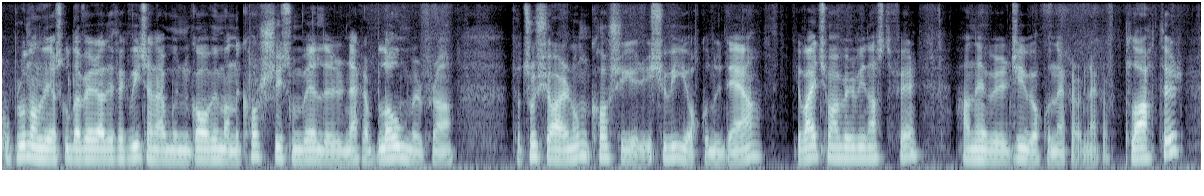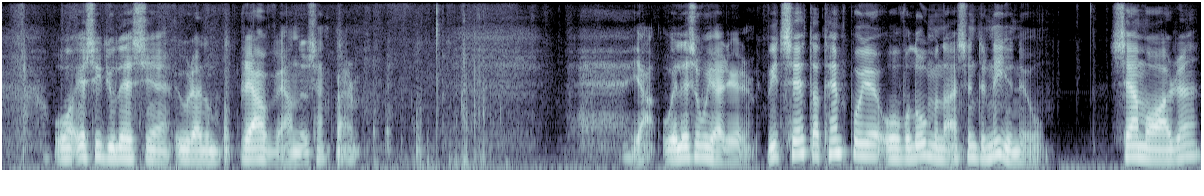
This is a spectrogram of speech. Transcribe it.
og opprunanlega skulle det være at jeg fikk vitsa av min gav vimmanne Korsi som veler nekra blomer fra, fra Trusjonon, Korsi er ikke vi okkon i det, jeg veit ikke om han vil vi næste fyr, han hever givet okkon nekra, nekra plater, og jeg sitter jo og leser ur en brev han har sendt meg, Ja, og jeg leser hva jeg er. Vi seta tempoet og volumene er sinter nye nå. Samme året,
